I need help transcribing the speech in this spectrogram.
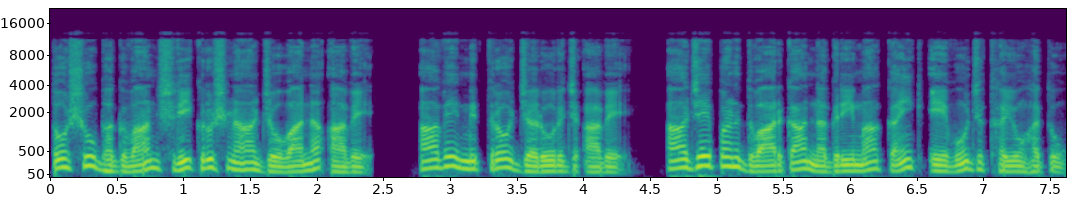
તો શું ભગવાન શ્રીકૃષ્ણ જોવા ન આવે? આવે મિત્રો જરૂર જ આવે. આજે પણ દ્વારકા નગરીમાં કંઈક એવું જ થયું હતું.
